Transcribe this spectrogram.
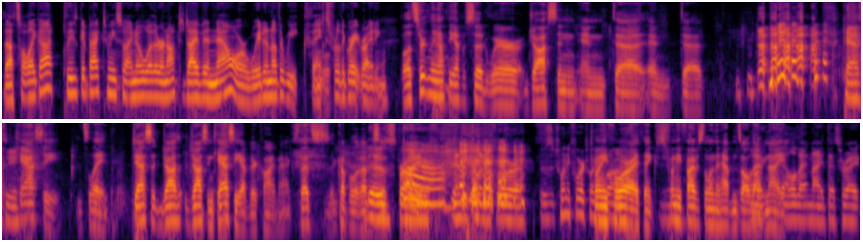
That's all I got. Please get back to me so I know whether or not to dive in now or wait another week. Thanks for the great writing. Well, it's certainly not the episode where Joss and and uh, and uh, Cassie. Cassie. It's late. Joss, Joss, Joss and Cassie have their climax. That's a couple of episodes Those prior. Ah. End of 24. Was it 24 25? 24, I think. Yeah. 25 is the one that happens all that Oh, night. All that night, that's right.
